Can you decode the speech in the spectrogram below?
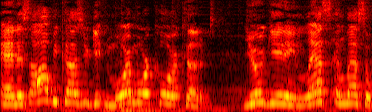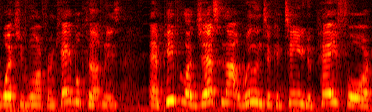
And it's all because you're getting more and more cord cutters. You're getting less and less of what you want from cable companies and people are just not willing to continue to pay for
